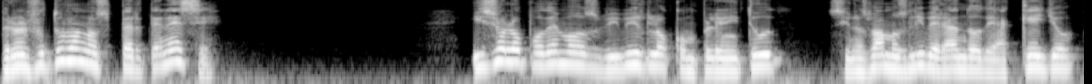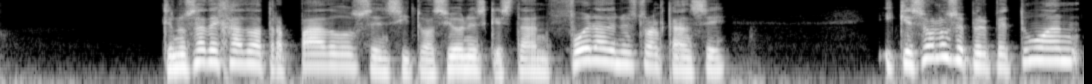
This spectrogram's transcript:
Pero el futuro nos pertenece y solo podemos vivirlo con plenitud si nos vamos liberando de aquello que nos ha dejado atrapados en situaciones que están fuera de nuestro alcance y que solo se perpetúan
